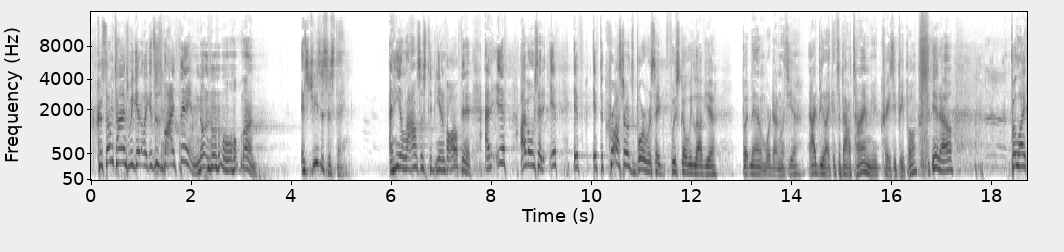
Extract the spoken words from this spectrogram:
Because sometimes we get like, this is my thing. No, no, no, hold on. It's Jesus' thing. And he allows us to be involved in it. And if, I've always said, if, if, if the Crossroads board would say, Fusco, we love you, but man, we're done with you. I'd be like, it's about time, you crazy people, you know? But like,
